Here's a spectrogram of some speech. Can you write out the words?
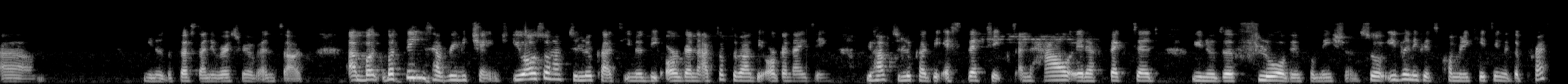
um, you know the first anniversary of EndSARS. Um, but but things have really changed. You also have to look at you know the organ. I've talked about the organizing. You have to look at the aesthetics and how it affected you know the flow of information. So even if it's communicating with the press,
